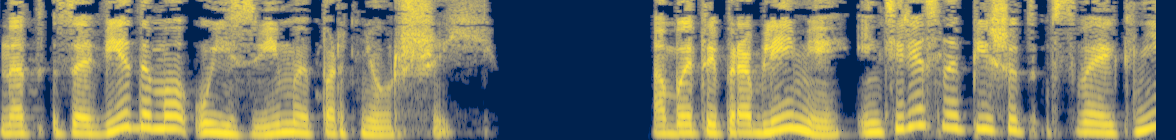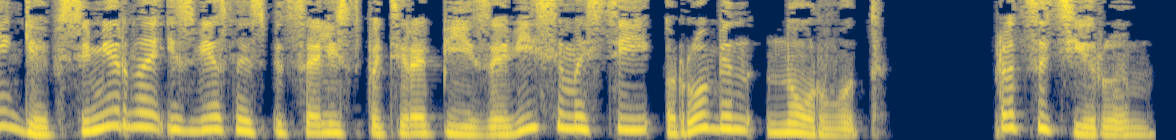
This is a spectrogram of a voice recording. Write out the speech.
над заведомо уязвимой партнершей. Об этой проблеме интересно пишет в своей книге всемирно известный специалист по терапии зависимостей Робин Норвуд. Процитируем.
